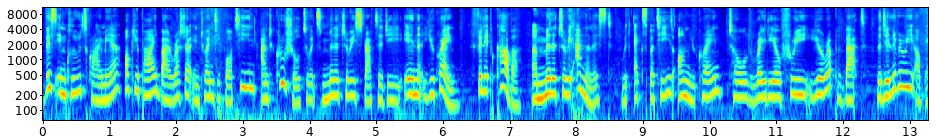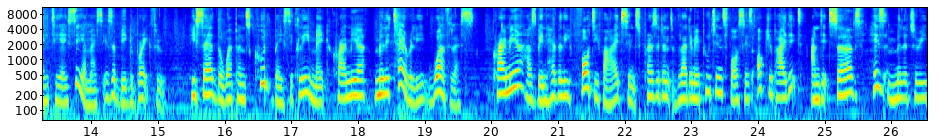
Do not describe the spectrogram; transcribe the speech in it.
This includes Crimea, occupied by Russia in 2014 and crucial to its military strategy in Ukraine. Philip Karber, a military analyst with expertise on Ukraine, told Radio Free Europe that the delivery of ATACMS is a big breakthrough. He said the weapons could basically make Crimea militarily worthless. Crimea has been heavily fortified since President Vladimir Putin's forces occupied it, and it serves his military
